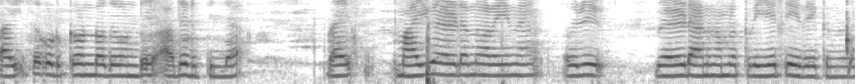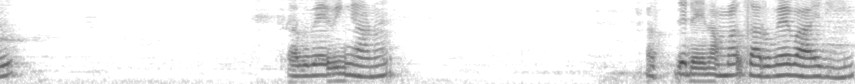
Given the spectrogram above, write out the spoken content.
പൈസ കൊടുക്കേണ്ടതുകൊണ്ട് അതെടുത്തില്ല. ഗൈസ് മൈ വേൾഡ് എന്ന് പറയുന്ന ഒരു വേൾഡാണ് നമ്മൾ ക്രിയേറ്റ് ചെയ്തേക്കുന്നത്. സർവൈവിങ് ആണ്. ഫസ്റ്റ് ഡേ നമ്മൾ സർവൈവ് ആയിരിക്കും.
